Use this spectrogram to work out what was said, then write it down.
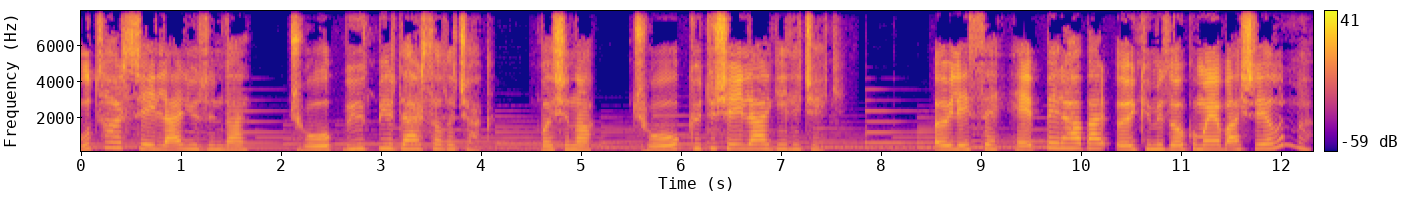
bu tarz şeyler yüzünden çok büyük bir ders alacak. Başına çok kötü şeyler gelecek. Öyleyse hep beraber öykümüzü okumaya başlayalım mı?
